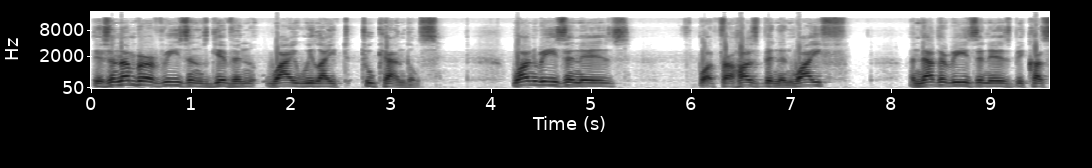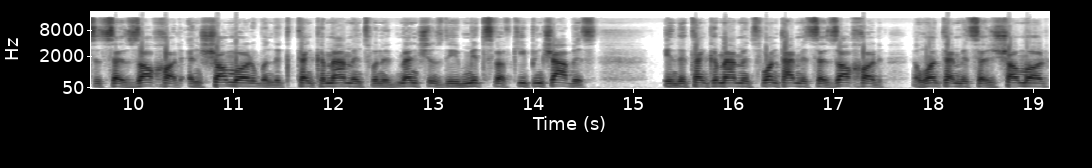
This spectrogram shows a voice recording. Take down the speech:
There's a number of reasons given why we light two candles. One reason is for husband and wife. Another reason is because it says Zachar and Shamar when the Ten Commandments, when it mentions the mitzvah of keeping Shabbos, in the Ten Commandments, one time it says Zachar and one time it says Shamar,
